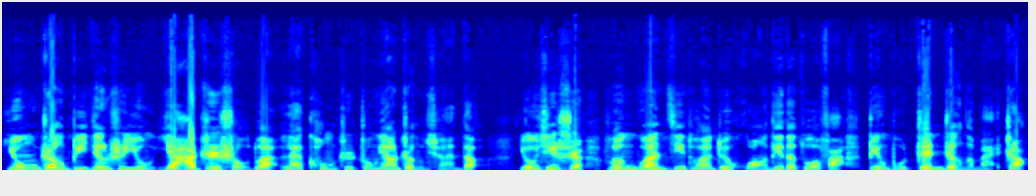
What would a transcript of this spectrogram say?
雍正毕竟是用压制手段来控制中央政权的。尤其是文官集团对皇帝的做法并不真正的买账。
